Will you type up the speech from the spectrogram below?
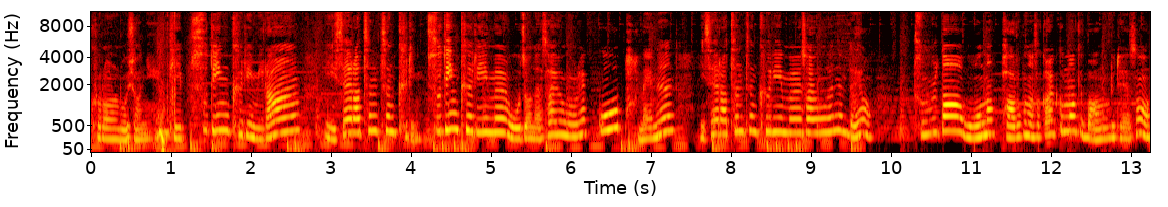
그런 로션이에요. 딥 수딩 크림이랑 이 세라 튼튼 크림. 수딩 크림을 오전에 사용을 했고 밤에는 이 세라 튼튼 크림을 사용을 했는데요. 둘 다 워낙 바르고 나서 깔끔하게 마무리돼서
